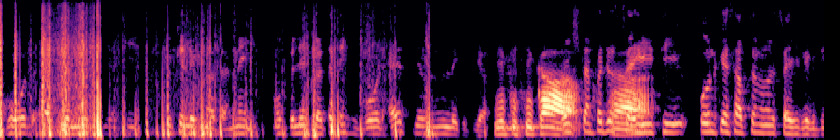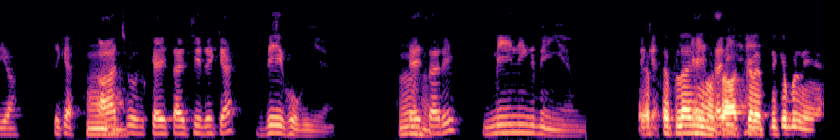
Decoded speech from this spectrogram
गोल्ड ऐसे लिख दिया कि क्योंकि लिखना था। नहीं वो बिलीव करते थे कि गोल्ड है इसलिए उन्होंने लिख दिया। ये किसी का उस टाइम पे जो सही थी उनके हिसाब से उन्होंने सही लिख दिया। ठीक है? हम्म, आज वो कई सारी चीज़ें क्या वेग हो गई हैं। हम्म, कई हम्म। सारी मीनिंग नहीं है अप्लाई नहीं होता आजकल एप्लीकेबल नहीं है।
